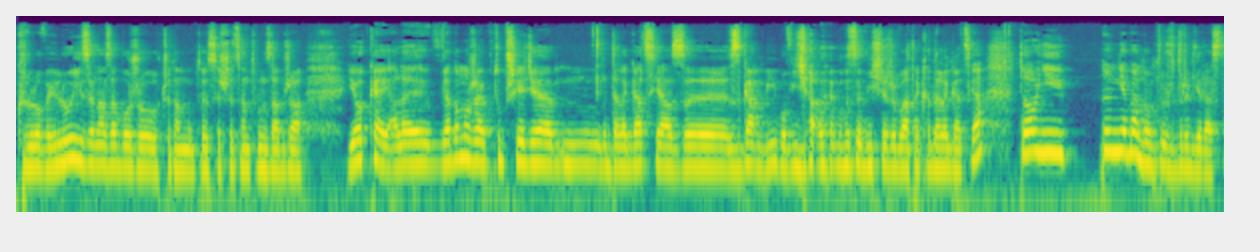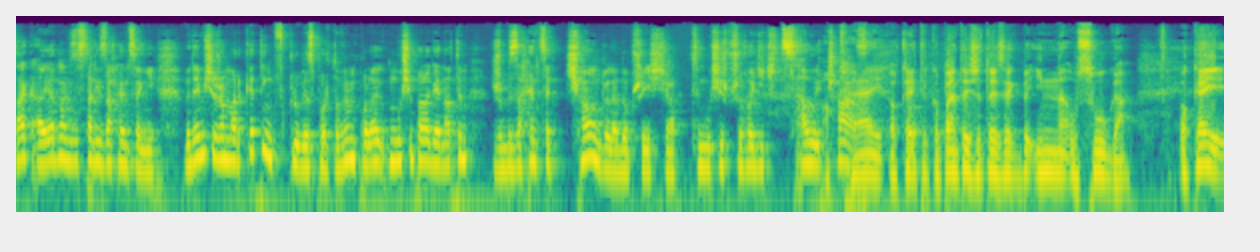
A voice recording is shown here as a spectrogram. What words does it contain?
Królowej Luizy na Zaborzu, czy tam to jest jeszcze centrum Zabrza. I okej, ale wiadomo, że jak tu przyjedzie mm, delegacja z, z Gambii, bo widziałem osobiście, że była taka delegacja, to oni nie będą tu już drugi raz, tak? A jednak zostali zachęceni. Wydaje mi się, że marketing w klubie sportowym musi polegać na tym, żeby zachęcać ciągle do przyjścia. Ty musisz przychodzić cały czas. Okej, okej, tylko pamiętaj, że to jest jakby inna usługa. Okej,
